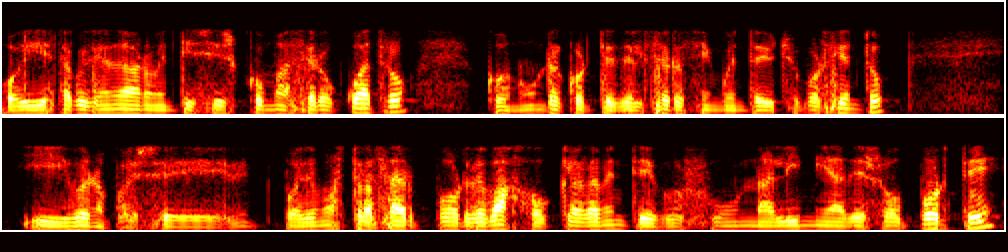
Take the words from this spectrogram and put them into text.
Hoy está cotizando a 96,04 con un recorte del 0,58% y bueno pues eh, podemos trazar por debajo claramente pues una línea de soporte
